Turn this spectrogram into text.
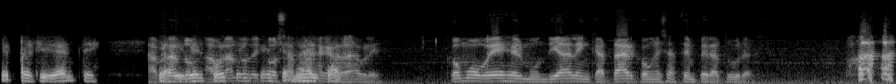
el presidente. Hablando, hablando de cosas más agradables, ¿cómo ves el Mundial en Qatar con esas temperaturas?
